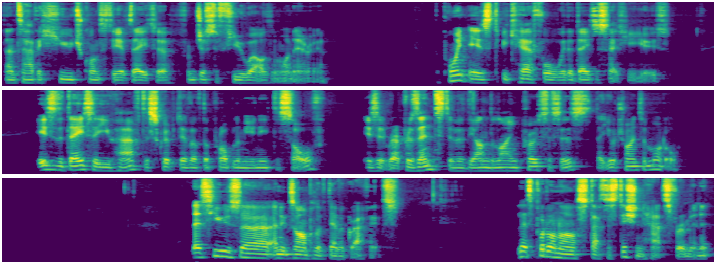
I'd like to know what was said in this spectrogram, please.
than to have a huge quantity of data from just a few wells in one area. The point is to be careful with the dataset you use. Is the data you have descriptive of the problem you need to solve? Is it representative of the underlying processes that you're trying to model? Let's use uh, an example of demographics. Let's put on our statistician hats for a minute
